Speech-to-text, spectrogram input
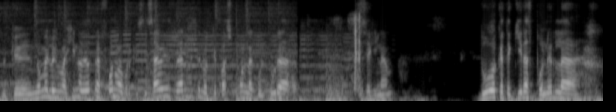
Porque no me lo imagino de otra forma, porque si sabes realmente lo que pasó con la cultura Segnam, dudo que te quieras poner la,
